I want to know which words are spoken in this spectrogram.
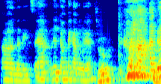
eh, bentar nih, saya lihat contekan dulu ya. Oh, ada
